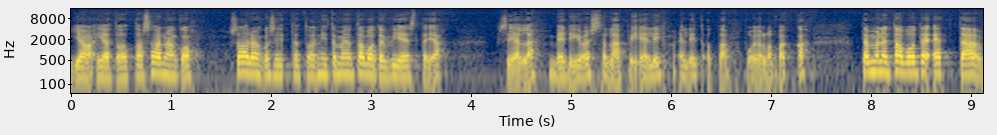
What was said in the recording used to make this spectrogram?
ja, ja tota, saadaanko, saadaanko sitten toi, niitä meidän tavoiteviestejä siellä medioissa läpi. Eli, eli tota, voi olla vaikka tämmöinen tavoite, että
